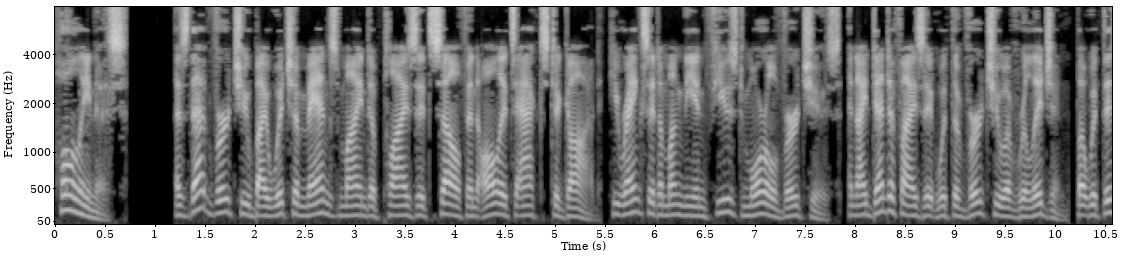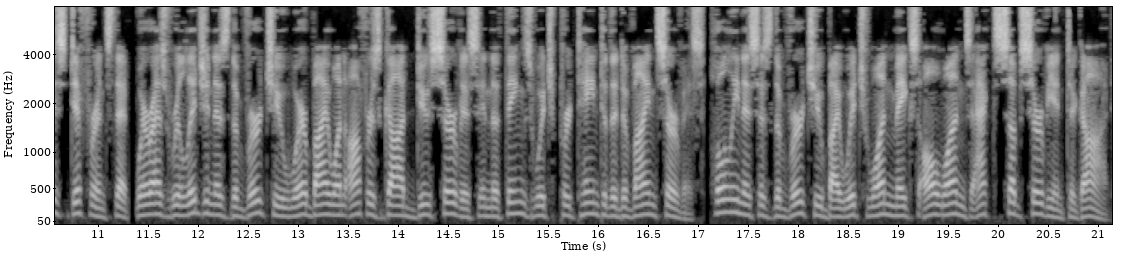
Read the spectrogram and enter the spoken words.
"...holiness as that virtue by which a man's mind applies itself and all its acts to God, he ranks it among the infused moral virtues, and identifies it with the virtue of religion, but with this difference that, whereas religion is the virtue whereby one offers God due service in the things which pertain to the divine service, holiness is the virtue by which one makes all one's acts subservient to God.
